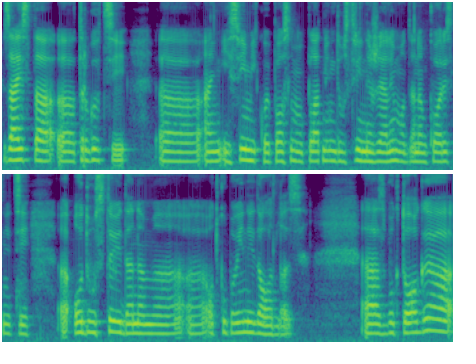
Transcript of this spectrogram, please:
zaista uh, trgovci uh, a i svi mi koji poslujemo u platnoj industriji ne želimo da nam korisnici uh, odustaju i da nam uh, od kupovine i da odlaze. Zbog toga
